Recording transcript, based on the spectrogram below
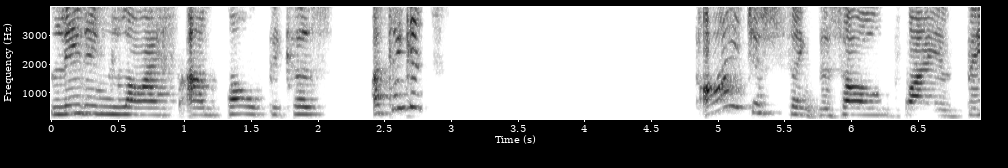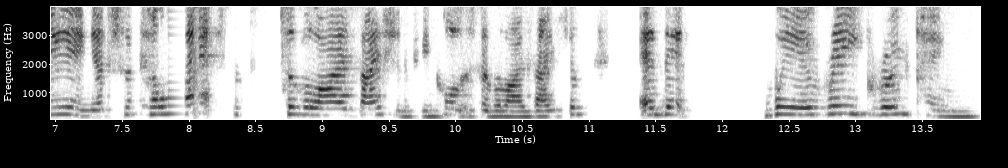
letting life unfold because I think it's. I just think this old way of being, it's the collapse of civilization, if you can call it civilization, and that we're regrouping.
